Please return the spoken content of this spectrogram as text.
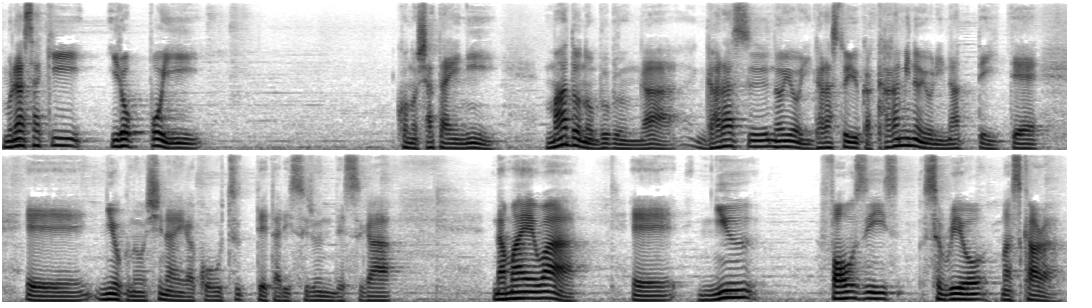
紫色っぽいこの車体に窓の部分がガラスのようにガラスというか鏡のようになっていて、えー、ニューヨークの市内がこう映ってたりするんですが名前は、え、New Falsies Surreal Mascara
